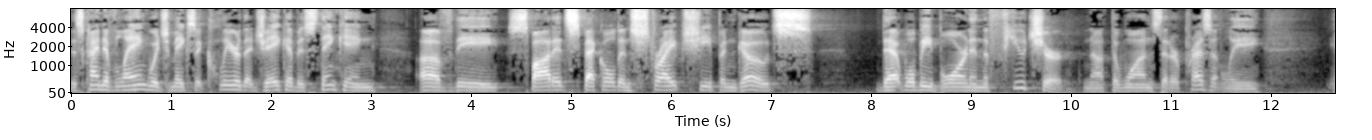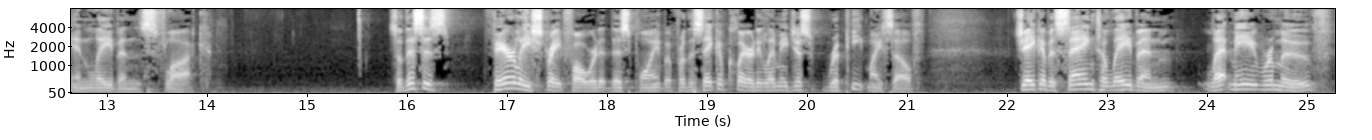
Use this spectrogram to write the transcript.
this kind of language makes it clear that Jacob is thinking of the spotted, speckled, and striped sheep and goats that will be born in the future, not the ones that are presently in Laban's flock. So this is fairly straightforward at this point, but for the sake of clarity, let me just repeat myself. Jacob is saying to Laban, Let me remove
